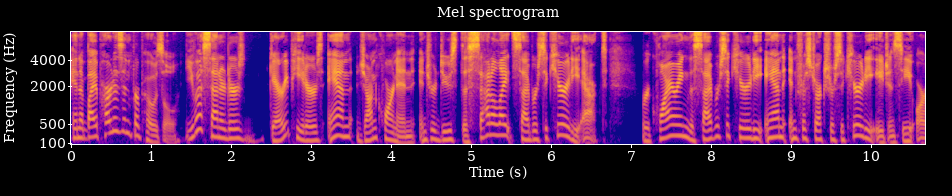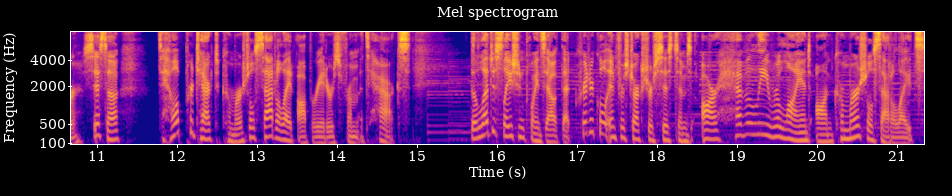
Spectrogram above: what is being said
In a bipartisan proposal, U.S. Senators Gary Peters and John Cornyn introduced the Satellite Cybersecurity Act, requiring the Cybersecurity and Infrastructure Security Agency, or CISA, to help protect commercial satellite operators from attacks. The legislation points out that critical infrastructure systems are heavily reliant on commercial satellites.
